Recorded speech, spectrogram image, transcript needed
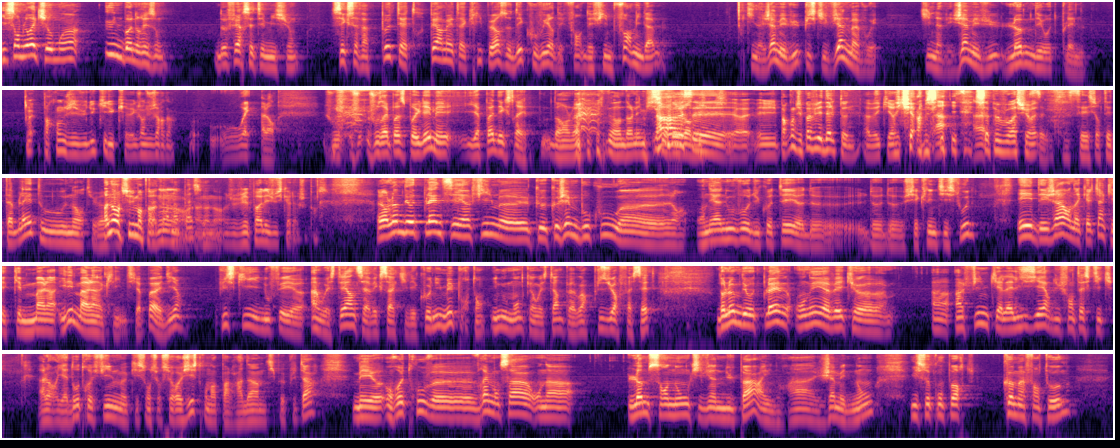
Il semblerait qu'il y ait au moins une bonne raison de faire cette émission, c'est que ça va peut-être permettre à Creepers de découvrir des, des films formidables qu'il n'a jamais vus, puisqu'il vient de m'avouer qu'il n'avait jamais vu L'homme des hautes plaines. par contre, j'ai vu Lucky Luke avec Jean Dujardin. Ouais, alors je, je, voudrais pas spoiler, mais il n'y a pas d'extrait dans, le, dans, l'émission d'aujourd'hui. par contre, j'ai pas vu les Dalton avec Eric et Ramsey, ah, ça peut vous rassurer. C'est sur tes tablettes ou non tu Ah non, absolument pas. Non non, non, non, je vais pas aller jusqu'à là, je pense. Alors, L'homme des hautes plaines, c'est un film euh, que, que j'aime beaucoup. Hein. Alors, on est à nouveau du côté de, de, de chez Clint Eastwood. Et déjà, on a quelqu'un qui, qui est, malin. Il est malin, Clint, il n'y a pas à dire puisqu'il nous fait euh, un western, c'est avec ça qu'il est connu, mais pourtant, il nous montre qu'un western peut avoir plusieurs facettes. Dans L'homme des hautes plaines, on est avec euh, un, film qui a la lisière du fantastique. Alors il y a d'autres films qui sont sur ce registre, on en parlera d'un un petit peu plus tard, mais euh, on retrouve vraiment ça, on a l'homme sans nom qui vient de nulle part, il n'aura jamais de nom, il se comporte comme un fantôme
